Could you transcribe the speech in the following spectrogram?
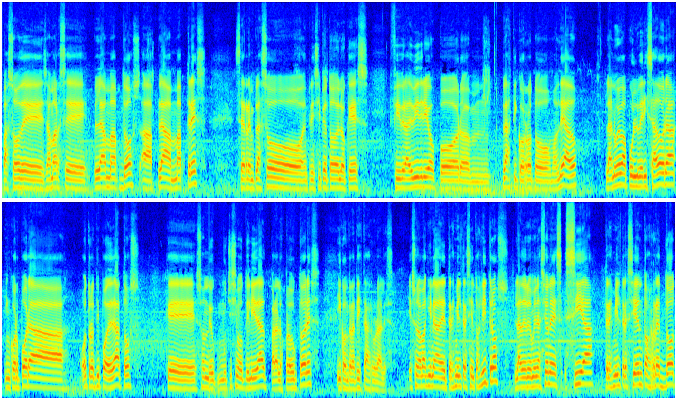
pasó de llamarse Plan Map 2 a Plan Map 3. Se reemplazó en principio todo lo que es fibra de vidrio por um, plástico roto moldeado. La nueva pulverizadora incorpora otro tipo de datos que son de muchísima utilidad para los productores y contratistas rurales. Es una máquina de 3.300 litros, la denominación es CIA 3300 Red Dot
